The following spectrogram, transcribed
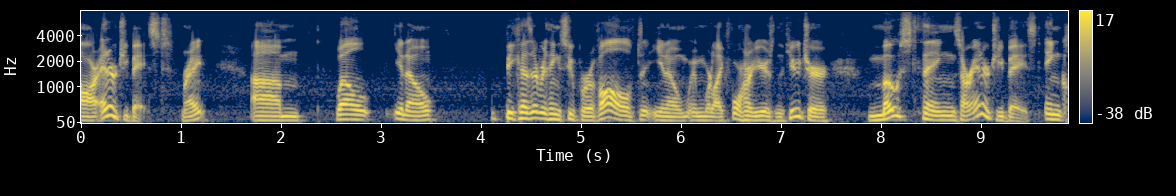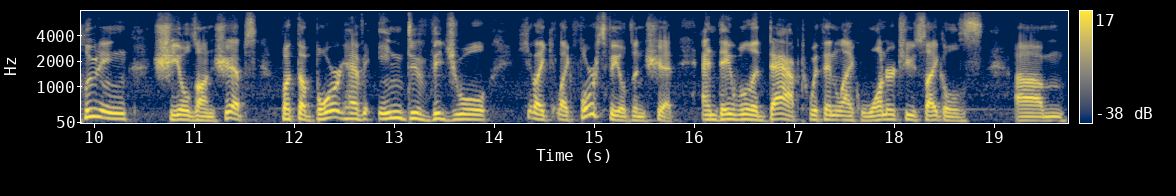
are energy based, right? Um, well, you know, because everything's super evolved, you know, and we're like 400 years in the future, most things are energy based, including shields on ships. But the Borg have individual, like like force fields and shit, and they will adapt within like one or two cycles um,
